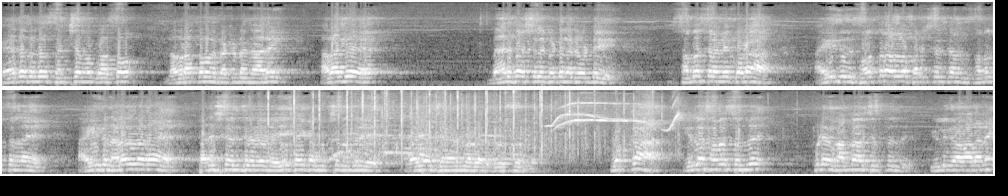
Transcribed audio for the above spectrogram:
పేద ప్రజల సంక్షేమం కోసం నవరత్నాలు పెట్టడం కానీ అలాగే మేనిఫెస్టోలో పెట్టినటువంటి సమస్యలన్నీ కూడా ఐదు సంవత్సరాల్లో పరిష్కరించాల్సిన సమస్యల్ని ఐదు నెలల్లోనే పరిష్కరించినటువంటి ఏకైక ముఖ్యమంత్రి వైఎస్ జగన్మోహన్ గారు చూస్తుంది ఒక్క ఇళ్ళ సమస్య ఉంది. ఇప్పుడే ఒక అమ్మాయి చెప్తుంది ఇల్లు కావాలని.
